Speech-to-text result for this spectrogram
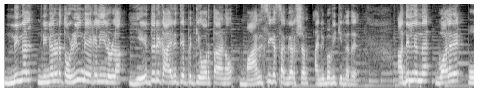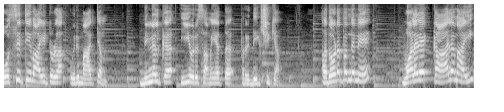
നിങ്ങൾ നിങ്ങളുടെ തൊഴിൽ മേഖലയിലുള്ള ഏതൊരു കാര്യത്തെപ്പറ്റി ഓർത്താണോ മാനസിക സംഘർഷം അനുഭവിക്കുന്നത്? അതിൽ നിന്ന് വളരെ പോസിറ്റീവായിട്ടുള്ള ഒരു മാറ്റം നിങ്ങൾക്ക് ഈ ഒരു സമയത്ത് പ്രതീക്ഷിക്കാം. അതോടൊപ്പം തന്നെ വളരെ കാലമായി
